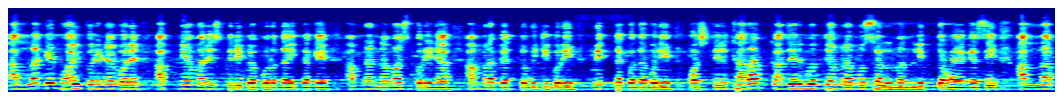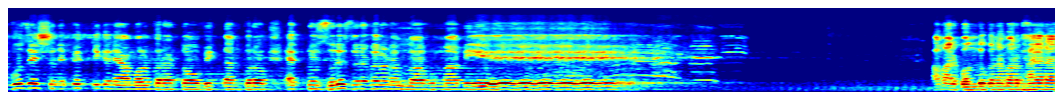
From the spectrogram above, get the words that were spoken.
আল্লাহকে ভয় করি না বলে আপনি আমার স্ত্রী থাকে। আমরা নামাজ পড়ি না, আমরা বেত্তমিজি করি, মিথ্যা কথা বলি, অশ্লীল, খারাপ কাজের মধ্যে আমরা মুসলমান লিপ্ত হয়ে গেছি। আল্লাহ বুঝে শুনে প্র্যাকটিক্যালি আমল করার তৌফিক দান করো একটু জোরে জোরে বলুন আল্লাহ আমি আমার বন্ধুগণ, আমার ভাইয়ারা,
